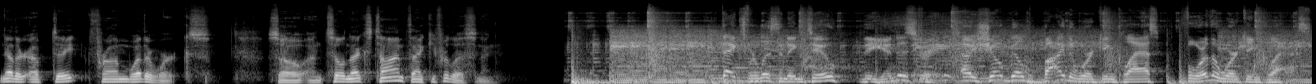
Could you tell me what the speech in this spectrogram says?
another update from WeatherWorks. So until next time, thank you for listening. Thanks for listening to The Industry, a show built by the working class for the working class.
